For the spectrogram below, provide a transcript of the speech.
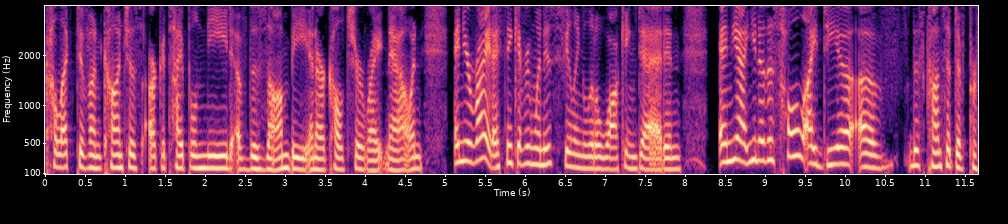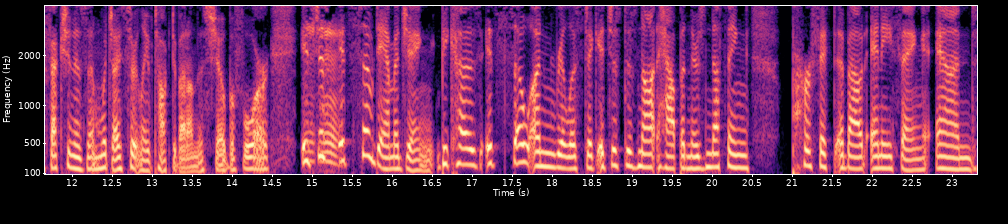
collective unconscious archetypal need of the zombie in our culture right now. And and you're right. I think everyone is feeling a little walking dead and and yeah, you know, this whole idea of this concept of perfectionism, which I certainly have talked about on this show before, is just, Mhm. it's so damaging because it's so unrealistic. It just does not happen. There's nothing perfect about anything and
